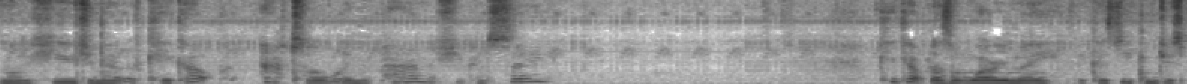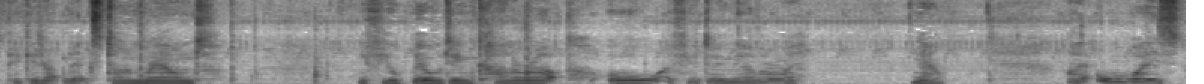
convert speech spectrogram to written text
Not a huge amount of kick up at all in the pan, as you can see. Kick up doesn't worry me because you can just pick it up next time round if you're building colour up or if you're doing the other eye. Now, I always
